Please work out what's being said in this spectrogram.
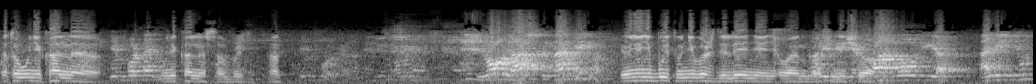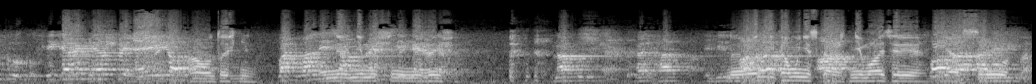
Это уникальное, уникальное событие. А. И у нее не будет ни вожделения, ой, он говорит, ничего. А, он то есть не, не мужчина, не женщина. Not to her, her, it is Но not он her, никому не скажет, or- ни матери, or ни her отцу, anyone.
